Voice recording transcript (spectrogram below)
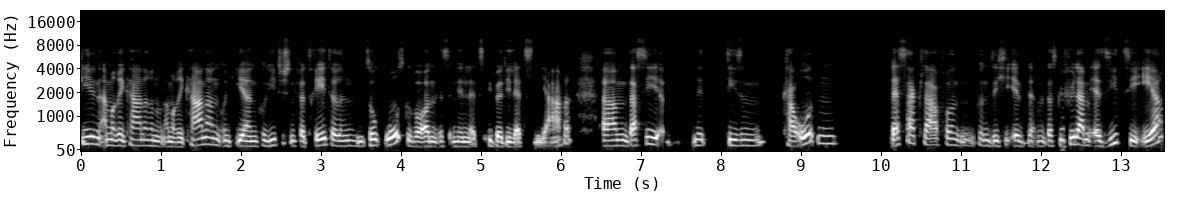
vielen Amerikanerinnen und Amerikanern und ihren politischen Vertreterinnen so groß geworden ist in den Letz über die letzten Jahre, ähm, dass sie mit diesem Chaoten besser klar von, von sich äh, das Gefühl haben, er sieht sie eher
